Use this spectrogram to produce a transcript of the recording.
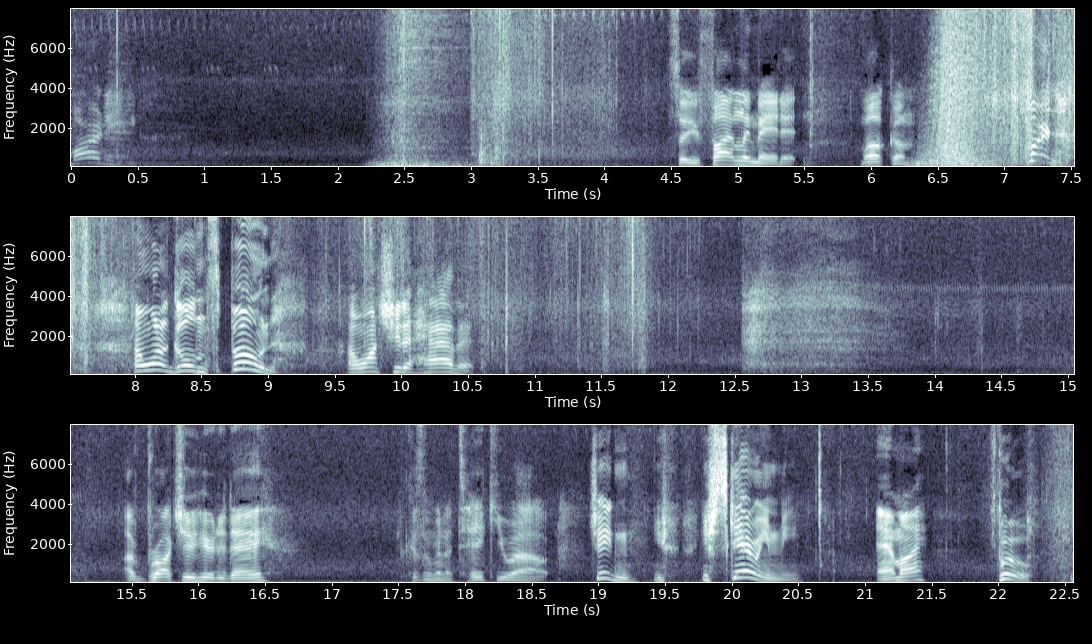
Marty. So you finally made it. Welcome. Martin, I want a golden spoon. I want you to have it. I've brought you here today because I'm gonna take you out. Jaden, you- you're scaring me. Am I? Boo!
